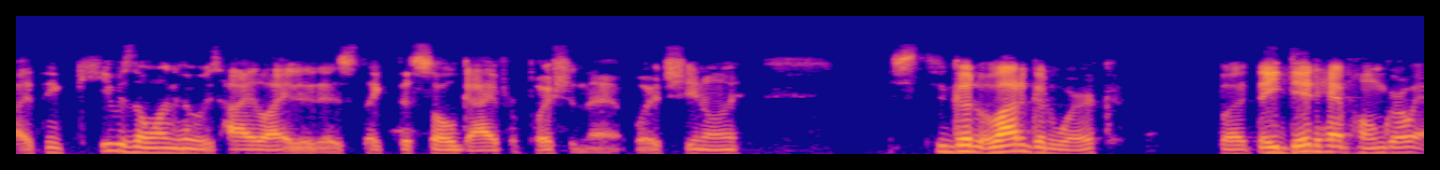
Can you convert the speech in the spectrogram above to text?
I think he was the one who was highlighted as like the sole guy for pushing that, which you know, it's good. A lot of good work. But they did have homegrow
